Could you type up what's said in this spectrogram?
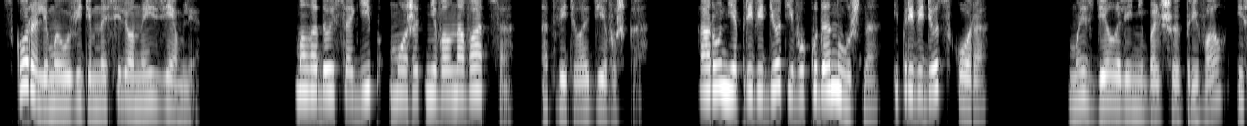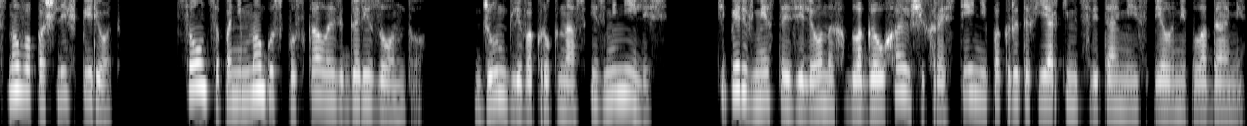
«Скоро ли мы увидим населенные земли?» «Молодой Сагиб может не волноваться», — ответила девушка. «Арунья приведет его куда нужно и приведет скоро». Мы сделали небольшой привал и снова пошли вперед. Солнце понемногу спускалось к горизонту. Джунгли вокруг нас изменились. Теперь вместо зеленых, благоухающих растений, покрытых яркими цветами и спелыми плодами,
